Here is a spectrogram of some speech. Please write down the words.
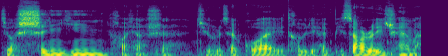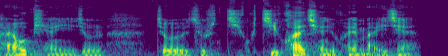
叫声音，好像是就是在国外也特别厉害，比 Zara、H&M 还要便宜，就是就就是几几块钱就可以买一件，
